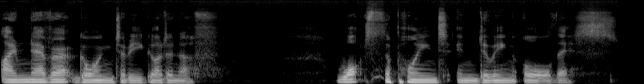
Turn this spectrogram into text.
I'm never going to be good enough. What's the point in doing all this?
